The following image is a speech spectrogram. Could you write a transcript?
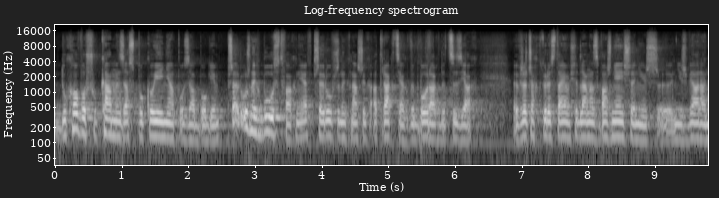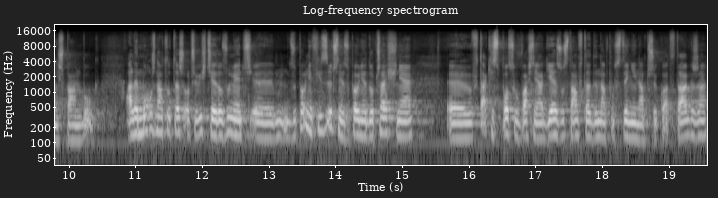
y, duchowo szukamy zaspokojenia poza Bogiem w przeróżnych bóstwach, nie? w przeróżnych naszych atrakcjach, wyborach, decyzjach, w rzeczach, które stają się dla nas ważniejsze niż, y, niż wiara, niż Pan Bóg. Ale można to też oczywiście rozumieć y, zupełnie fizycznie, zupełnie docześnie, w taki sposób właśnie jak Jezus tam wtedy na pustyni na przykład, tak, że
